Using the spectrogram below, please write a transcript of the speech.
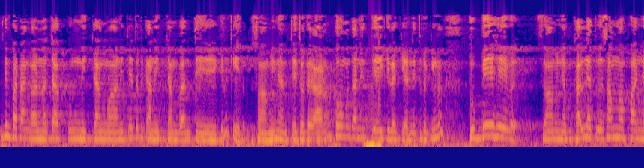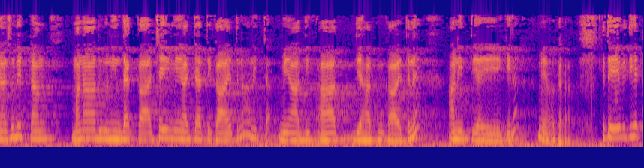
ඉතින් පටන්ගන්න චක්කුන් නිච්චංවා නිච තොට අනිච්චම් බන්තේ කියල කියල ස්වාමින තෙතොට ආන කොහොම දනිත්‍යය කියල කියන්න? තුරකින පුබ්බේහේව ස්වාමිනි අප කල් ඇතුව සම්ම පඥ්ඥා සුදිට්ටං මනාදුවනින් දැක්කා චයි මේ අජ්ජාතිකායතන අනිච්ච. මේ ආධික ආධ්‍යහත්මිකායතන අනිත්‍යයයි කියලා මේව කලා. හිත ඒ විදිහට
